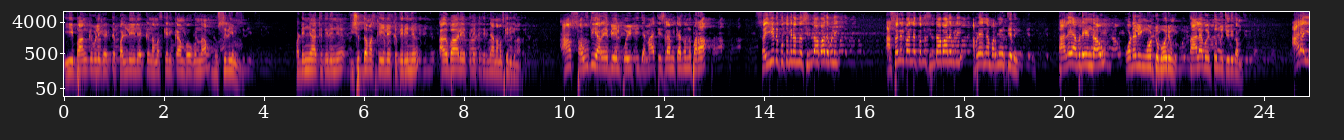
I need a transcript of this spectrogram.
ഈ ബാങ്ക് വിളി കേട്ട് പള്ളിയിലേക്ക് നമസ്കരിക്കാൻ പോകുന്ന മുസ്ലിം പടിഞ്ഞാറ്റ് തിരിഞ്ഞ് വിശുദ്ധ മക്കയിലേക്ക് തിരിഞ്ഞ് അഹബാലയത്തിലേക്ക് തിരിഞ്ഞാണ് നമസ്കരിക്കുന്നത്. ആ സൗദി അറേബ്യയിൽ പോയിട്ട് ജമാഅത്ത് ഇസ്ലാമിക്കാരനൊന്ന് പറ. സയ്യിദ് കുത്തുബിനെന്ന് സിന്ദാബാദ് വിളി. അസനുൽ ബന്നക്കൊന്ന് സിന്ദാബാദ് വിളി. അവിടെയാണ് ഞാൻ പറഞ്ഞു നിർത്തിയത്. തല അവിടെ ഉണ്ടാവും ഉടലിങ്ങോട്ട് പോരും. തല വെട്ടുന്നു ചുരുക്കം. ആരാ ഈ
